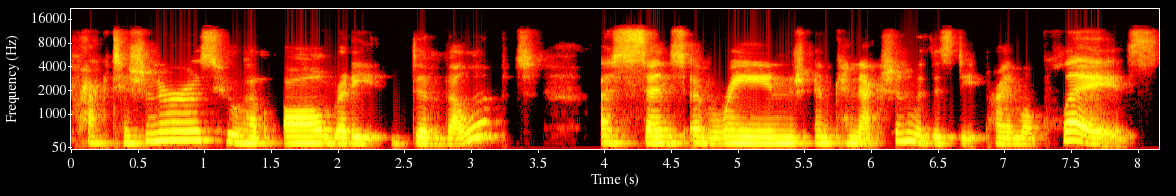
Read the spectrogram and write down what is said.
practitioners who have already developed a sense of range and connection with this deep primal place.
